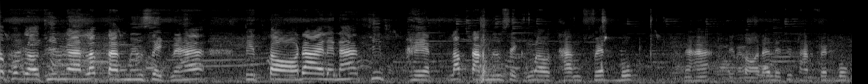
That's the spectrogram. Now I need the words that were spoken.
บ พวกเราทีมงานรับตังมิวสิกนะฮะ ติดต่อได้เลยนะฮะที่เพจรับตังมิวสิกของเราทาง Facebook นะฮะติดต่อได้เลยที่ทาง Facebook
